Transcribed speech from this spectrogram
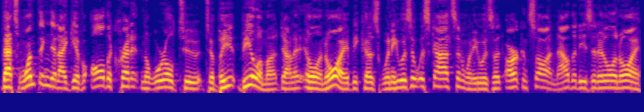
That's one thing that I give all the credit in the world to to Bielema down at Illinois because when he was at Wisconsin, when he was at Arkansas, and now that he's at Illinois,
